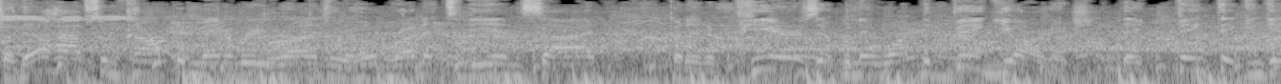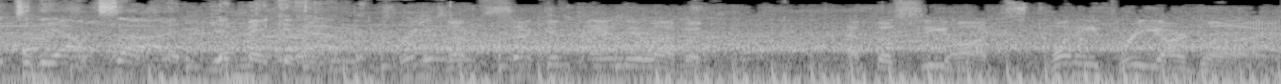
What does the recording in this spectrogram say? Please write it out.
So they'll have some complementary runs where he'll run it to the inside. But it appears that when they want the big yardage, they think they can get to the outside and make it happen. Brings up second and 11 at the Seahawks 23-yard line.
